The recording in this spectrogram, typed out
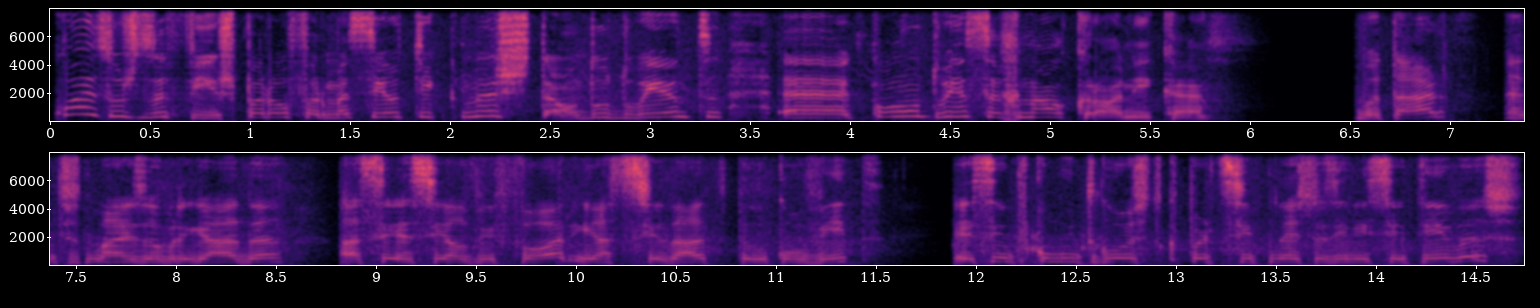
Quais os desafios para o farmacêutico na gestão do doente uh, com doença renal crónica? Boa tarde. Antes de mais, obrigada à CSL Vifor e à Sociedade pelo convite. É sempre com muito gosto que participo nestas iniciativas,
